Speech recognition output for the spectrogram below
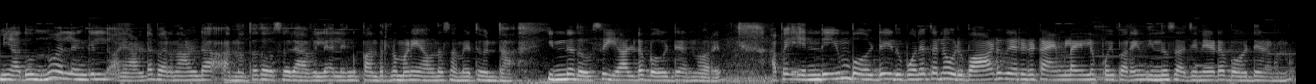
ഇനി അതൊന്നും അല്ലെങ്കിൽ അയാളുടെ പിറന്നാളുടെ അന്നത്തെ ദിവസം രാവിലെ അല്ലെങ്കിൽ പന്ത്രണ്ട് മണിയാവുന്ന സമയത്ത് എന്താ ഇന്ന ദിവസം ഇയാളുടെ ബർത്ത്ഡേ എന്ന് പറയും. അപ്പോൾ എന്റെയും ബർത്ത്ഡേ ഇതുപോലെ തന്നെ ഒരുപാട് പേരുടെ ടൈം ലൈനിൽ പോയി പറയും ഇന്ന് സജനയുടെ ബർത്ത്ഡേ ആണെന്ന്.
